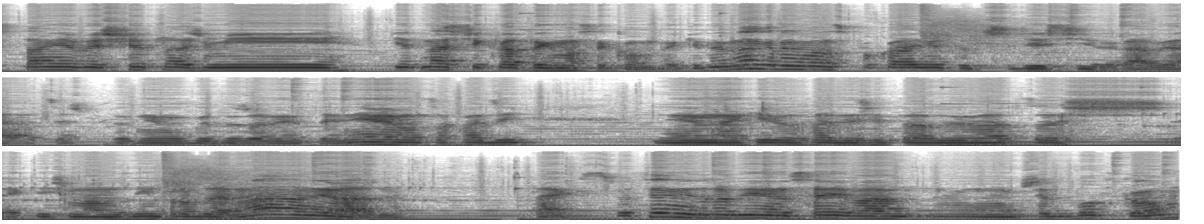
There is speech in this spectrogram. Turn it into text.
w stanie wyświetlać mi 15 klatek na sekundę. Kiedy nagrywam spokojnie to 30 wyrabia, chociaż pewnie mógłby dużo więcej. Nie wiem o co chodzi. Nie wiem na jakiej zasadzie się to odbywa, coś, jakieś mam z nim problemy, ale nieważne. Tak, specjalnie zrobiłem save'a mm, przed budką.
